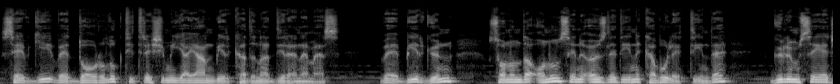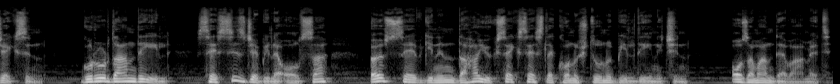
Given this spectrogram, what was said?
sevgi ve doğruluk titreşimi yayan bir kadına direnemez. Ve bir gün sonunda onun seni özlediğini kabul ettiğinde gülümseyeceksin. Gururdan değil, sessizce bile olsa öz sevginin daha yüksek sesle konuştuğunu bildiğin için. O zaman devam et.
